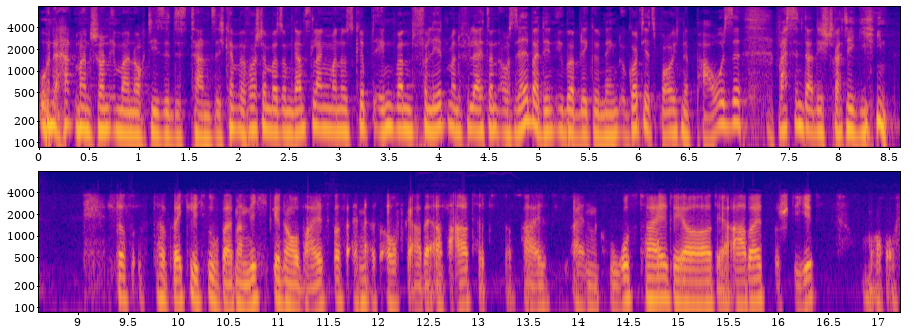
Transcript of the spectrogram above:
Oder hat man schon immer noch diese Distanz? Ich könnte mir vorstellen, bei so einem ganz langen Manuskript, irgendwann verliert man vielleicht dann auch selber den Überblick und denkt, oh Gott, jetzt brauche ich eine Pause. Was sind da die Strategien? Das ist tatsächlich so, weil man nicht genau weiß, was einen als Aufgabe erwartet. Das heißt, ein Großteil der, der Arbeit besteht, um auch auf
